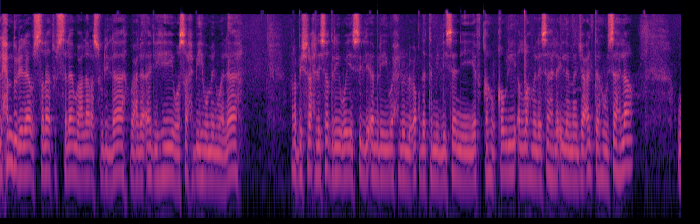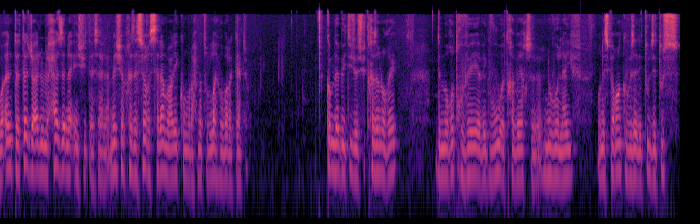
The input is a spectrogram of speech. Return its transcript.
الحمد لله والصلاة والسلام على رسول الله وعلى آله وصحبه ومن والاه رب اشرح لي صدري ويسر لي أمري واحلل عقدة من لساني يفقه قولي اللهم لا سهل إلا ما جعلته سهلا وأنت تجعل الحزن إن شئت سهلا مشاف خزاسور السلام عليكم ورحمة الله وبركاته Comme دابيتي جو سوي très honoré de me retrouver avec vous à travers ce nouveau live en espérant que vous allez toutes et tous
